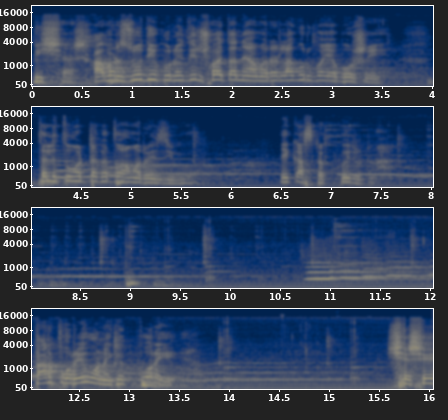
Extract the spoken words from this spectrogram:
বিশ্বাস। আবার যদি কোনোদিন শয়তানে আমার লাগুর পাইয়া বসে, তাহলে তোমার টাকা তো আমার হয়ে যাব এই কাজটা করো না। তারপরেও অনেকে করে। শেষে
